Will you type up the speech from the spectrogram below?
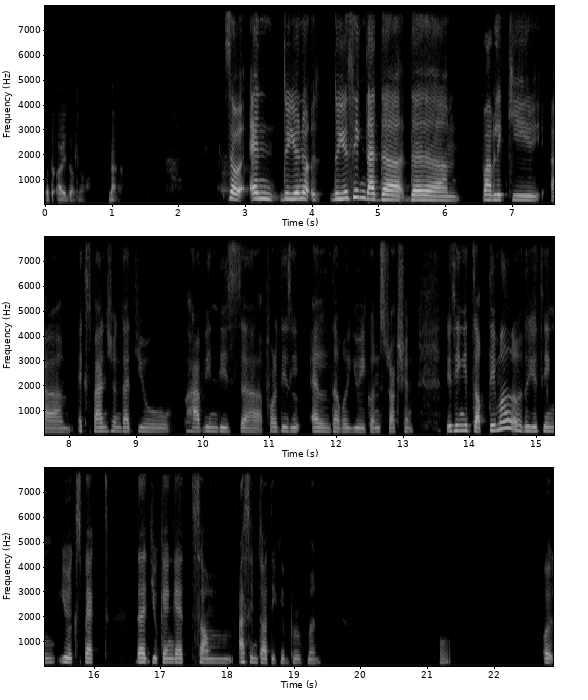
but I don't know now. So, and do you know? Do you think that the the um, public key um, expansion that you have in this uh, for this LWE construction, do you think it's optimal, or do you think you expect that you can get some asymptotic improvement? Or, or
